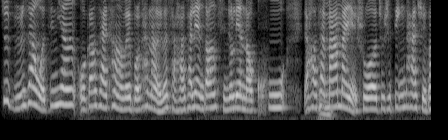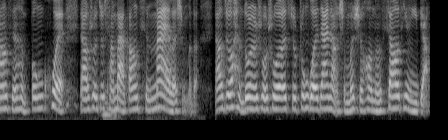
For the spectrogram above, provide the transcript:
就比如像我今天我刚才看到微博，看到有一个小孩他练钢琴就练到哭，然后他妈妈也说就是盯他学钢琴很崩溃，然后说就想把钢琴卖了什么的，然后就有很多人说说就中国家长什么时候能消停一点儿。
